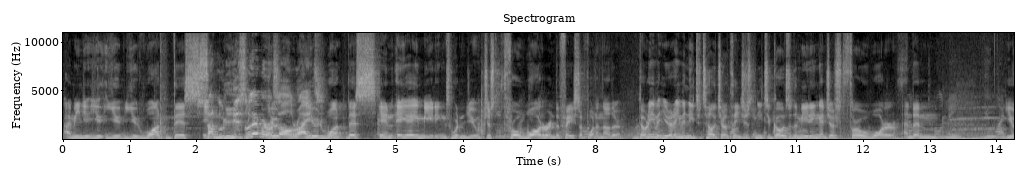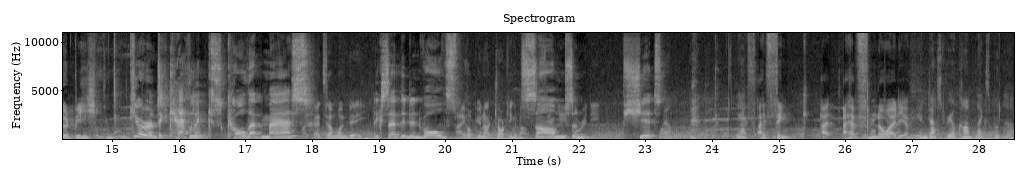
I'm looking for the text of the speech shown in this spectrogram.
I mean, you you you you'd want this. in- Suddenly his liver is all right. You'd want this in AA meetings, wouldn't you? Just throw water in the face of one another. Don't even you don't even need to tell each other things. You just need to go to the meeting and just throw water, and then Told me you might you'd be able to lend it. Don't the Catholics call that Might mass? that someone be? Except it involves I hope you're not talking about Psalms and shit. Well, yes. I think I I have no idea. The industrial complex below.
